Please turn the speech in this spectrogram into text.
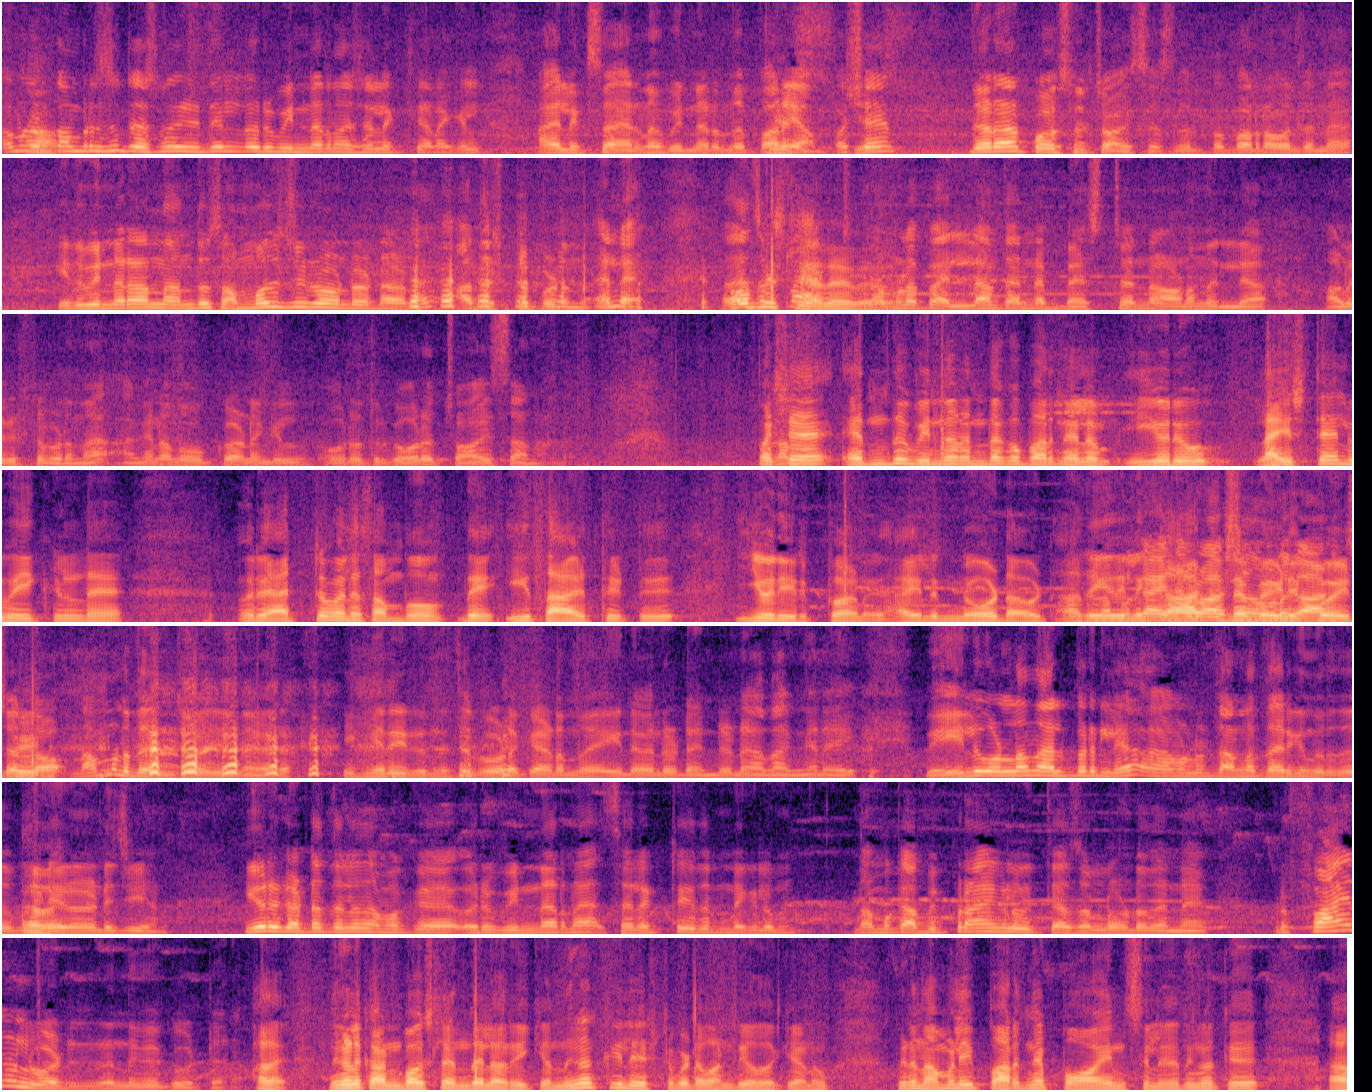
നമ്മൾ കോമ്പറേഷൻ ടെസ്റ്റ് രീതിയിൽ ഒരു വിന്നറിനെ സെലക്ട് ചെയ്യണമെങ്കിൽ ഹൈലക്സ് ആയിരുന്നു വിന്നർ എന്ന് പറയാം. പക്ഷേ ദർ ആർ പേഴ്സണൽ ചോയ്സസ് ഇപ്പം പറഞ്ഞ പോലെ തന്നെ ഇത് വിന്നറാന്ന് അന്ത് സമ്മതിച്ചിട്ടുകൊണ്ടാണ് അത് ഇഷ്ടപ്പെടുന്നത് അല്ലേ? നമ്മളിപ്പോൾ എല്ലാം തന്നെ ബെസ്റ്റ് തന്നെ ആണെന്നില്ല ആളുകൾ ഇഷ്ടപ്പെടുന്നത്. അങ്ങനെ നോക്കുകയാണെങ്കിൽ ഓരോരുത്തർക്കും ഓരോ ചോയ്സ് ആണുള്ളത് പക്ഷേ എന്ത് വിന്നർ എന്തൊക്കെ പറഞ്ഞാലും ഈ ഒരു ലൈഫ് സ്റ്റൈൽ വെഹിക്കിളിന്റെ ഒരു ഏറ്റവും വലിയ സംഭവം ദേ ഈ താഴ്ത്തിട്ട് ഈ ഒരു ഇരിപ്പാണ്. അതിൽ നോ ഡൗട്ട് അത് കാട്ടിന്റെ മേളിൽ പോയിട്ട് നമ്മളിത് എൻജോയ് ചെയ്യുന്ന ഇങ്ങനെ ഇരുന്ന് ചിലപ്പോൾ ഇവിടെ കിടന്ന് ഇതിന്റെ വല്ല ഉണ്ട് അത് അങ്ങനെ വെയിൽ കൊള്ളാൻ താല്പര്യമില്ല. നമ്മൾ തണലത്തായിരിക്കും നിർത്തുന്നത്. വേണ്ടി ചെയ്യണം. ഈ ഒരു ഘട്ടത്തിൽ നമുക്ക് ഒരു വിന്നറിനെ സെലക്ട് ചെയ്തിട്ടുണ്ടെങ്കിലും നമുക്ക് അഭിപ്രായങ്ങൾ വ്യത്യാസമുള്ളതുകൊണ്ട് തന്നെ ഒരു ഫൈനൽ വേർഡിന് നിങ്ങൾക്ക് വിട്ടുതരാം. അതെ നിങ്ങൾ കൺബോക്സിൽ ബോക്സിൽ എന്തായാലും അറിയിക്കാം നിങ്ങൾക്ക് ഇതിൽ ഇഷ്ടപ്പെട്ട വണ്ടി ഏതൊക്കെയാണ്? പിന്നെ നമ്മൾ ഈ പറഞ്ഞ പോയിന്റ്സിൽ നിങ്ങൾക്ക്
